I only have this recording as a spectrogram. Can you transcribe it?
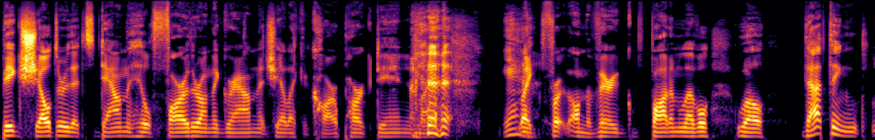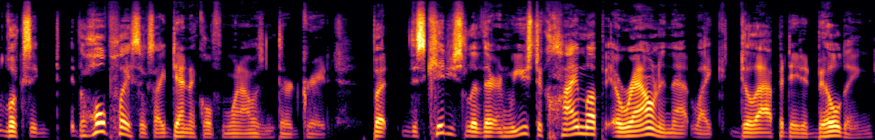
big shelter that's down the hill farther on the ground that she had like a car parked in and like yeah. like for, on the very bottom level. Well, that thing looks the whole place looks identical from when I was in third grade. But this kid used to live there, and we used to climb up around in that like dilapidated building,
